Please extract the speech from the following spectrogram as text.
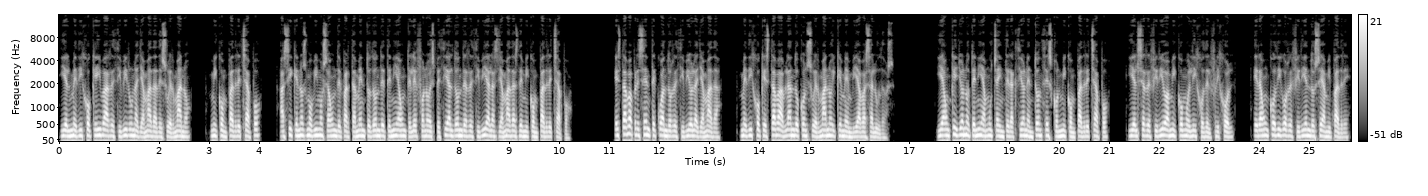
y él me dijo que iba a recibir una llamada de su hermano, mi compadre Chapo, así que nos movimos a un departamento donde tenía un teléfono especial donde recibía las llamadas de mi compadre Chapo. Estaba presente cuando recibió la llamada, me dijo que estaba hablando con su hermano y que me enviaba saludos. Y aunque yo no tenía mucha interacción entonces con mi compadre Chapo, y él se refirió a mí como el hijo del frijol, era un código refiriéndose a mi padre,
